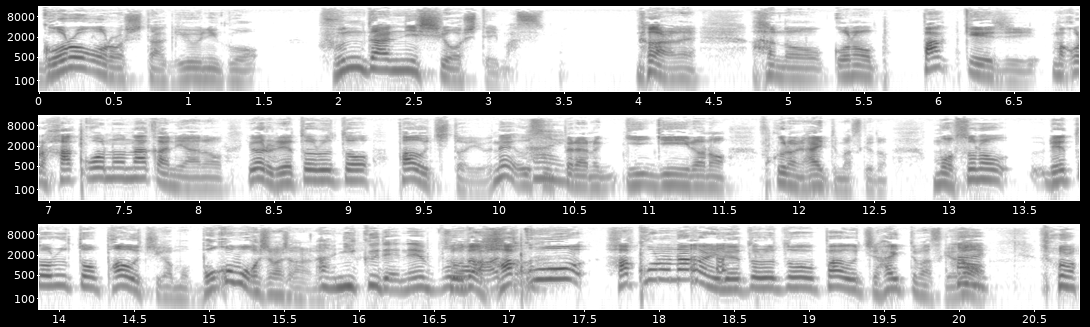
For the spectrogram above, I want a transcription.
ゴロゴロした牛肉をふんだんに使用していますだからねあのこのパッケージ、まあ、これ箱の中にあのいわゆるレトルトパウチというね薄っぺらの銀,、銀色の袋に入ってますけどもうそのレトルトパウチがもうボコボコしましたからね。あ肉でね。そうだから箱を箱の中にレトルトパウチ入ってますけど、はい。その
